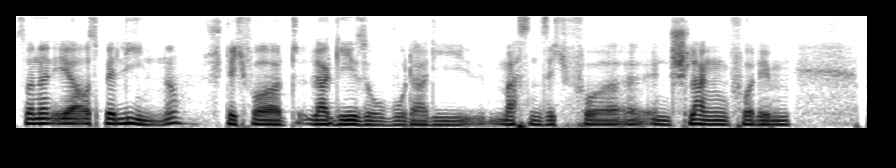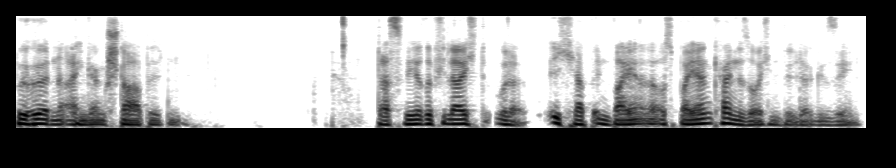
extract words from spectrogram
sondern eher aus Berlin. Ne? Stichwort Lageso, wo da die Massen sich vor äh, in Schlangen vor dem Behördeneingang stapelten. Das wäre vielleicht, oder ich habe in Bayern aus Bayern keine solchen Bilder gesehen.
